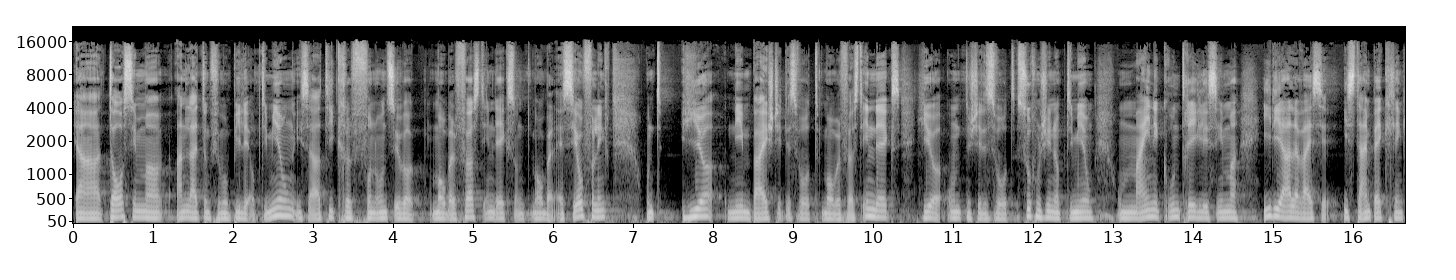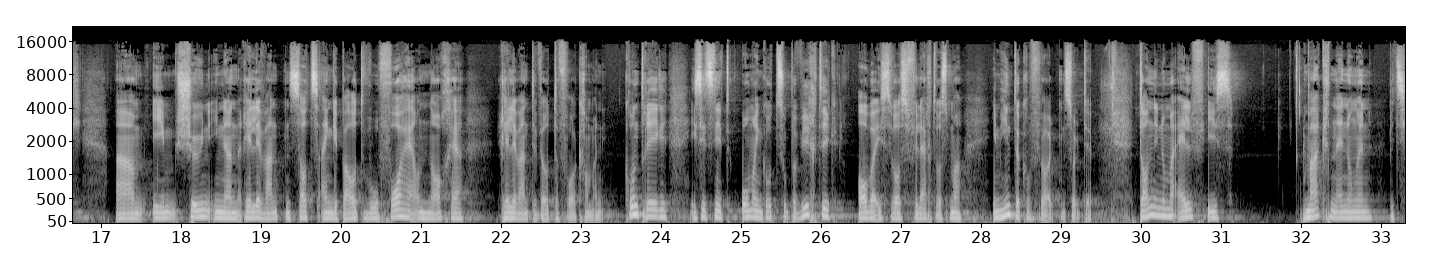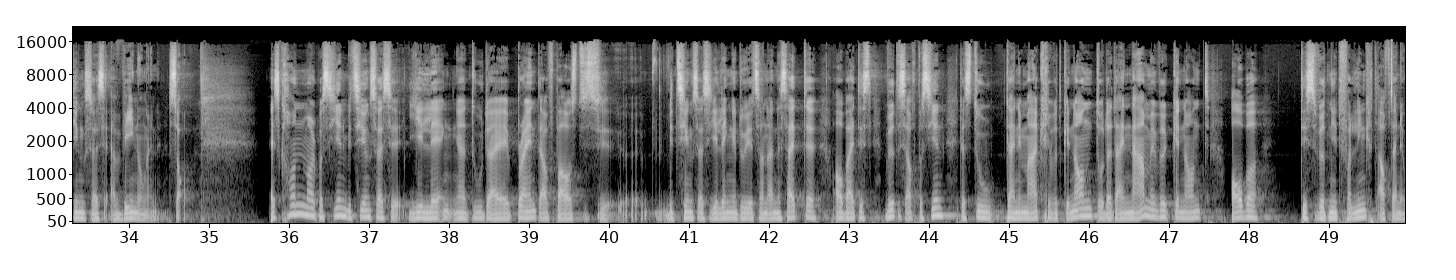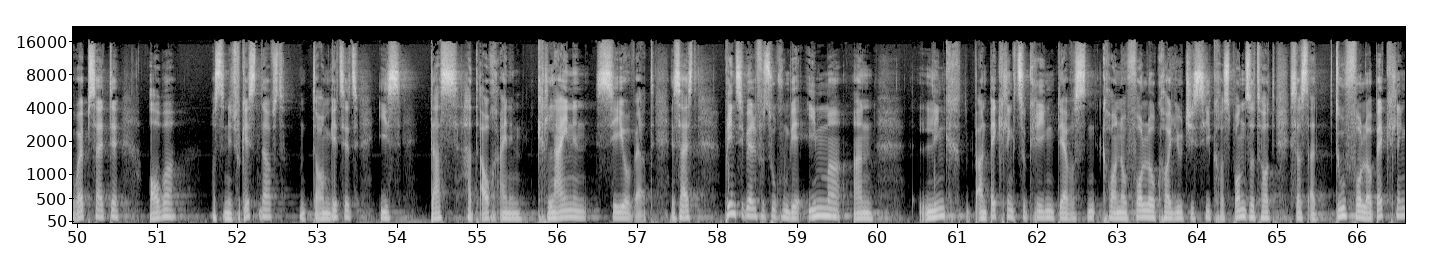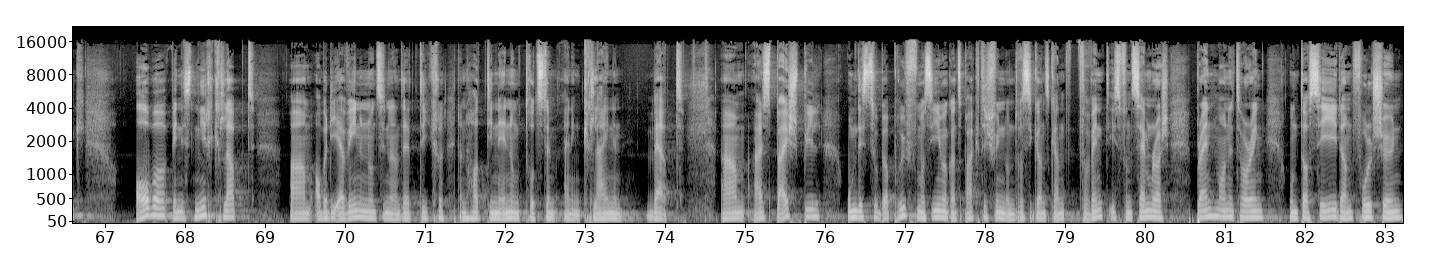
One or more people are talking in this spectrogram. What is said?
ja, da sind wir Anleitung für mobile Optimierung, ist ein Artikel von uns über Mobile First Index und Mobile SEO verlinkt. Und hier nebenbei steht das Wort Mobile First Index, hier unten steht das Wort Suchmaschinenoptimierung und meine Grundregel ist immer, idealerweise ist dein Backlink ähm, eben schön in einen relevanten Satz eingebaut, wo vorher und nachher relevante Wörter vorkommen. Grundregel ist jetzt nicht, oh mein Gott, super wichtig, aber ist was vielleicht, was man im Hinterkopf behalten sollte. Dann die Nummer 11 ist Markennennungen bzw. Erwähnungen. So. Es kann mal passieren, beziehungsweise je länger du deine Brand aufbaust, äh, beziehungsweise je länger du jetzt an einer Seite arbeitest, wird es auch passieren, dass du, deine Marke wird genannt oder dein Name wird genannt, aber das wird nicht verlinkt auf deine Webseite. Aber was du nicht vergessen darfst, und darum geht es jetzt, ist, das hat auch einen kleinen SEO-Wert. Das heißt, prinzipiell versuchen wir immer an Link, einen Backlink zu kriegen, der was kein No-Follow, kein UGC, kein Sponsored hat. Das heißt, ein Do-Follow-Backlink. Aber wenn es nicht klappt, ähm, aber die erwähnen uns in einem Artikel, dann hat die Nennung trotzdem einen kleinen Wert. Ähm, als Beispiel, um das zu überprüfen, was ich immer ganz praktisch finde und was ich ganz gern verwende, ist von SEMrush Brand Monitoring und da sehe ich dann voll schön,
